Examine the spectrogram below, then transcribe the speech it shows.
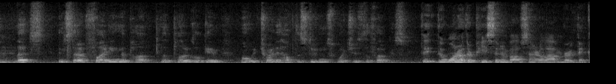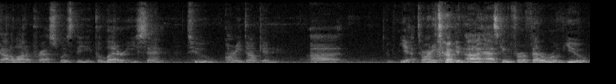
Mhm. Let's, instead of fighting the, po- the political game, why don't we try to help the students, which is the focus. The, the one other piece that involved Senator Lautenberg that got a lot of press was the, the letter he sent to Arne Duncan, uh, yeah, to Arne Duncan, uh, asking for a federal review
